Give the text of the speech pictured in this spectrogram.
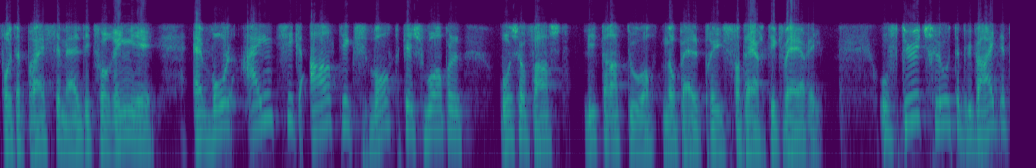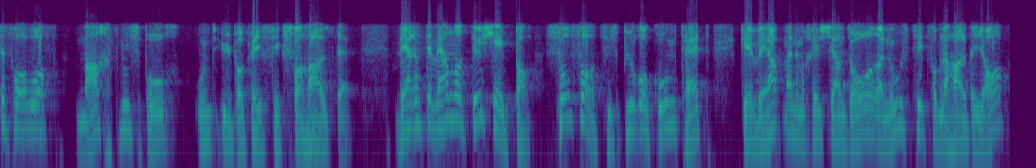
von der Pressemeldung von Ringier. Ein wohl einzigartiges Wortgeschwurbel, wo schon fast Literatur-Nobelpreis verdächtig wäre. Auf Deutsch lautet bei beiden der Vorwurf Machtmissbrauch und übergriffiges Verhalten. Während der Werner Döschepper sofort sein Büro geräumt hat, gewährt man Christian Dorer eine Auszeit von einem halben Jahr,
